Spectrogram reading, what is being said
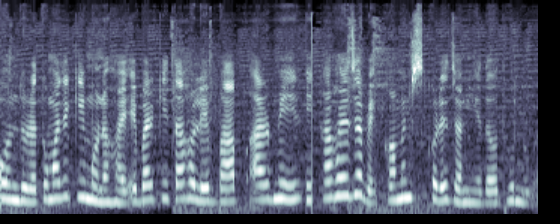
বন্ধুরা, তোমাদের কি মনে হয়? এবার কি তাহলে বাপ আর মেয়ে দেখা হয়ে যাবে? কমেন্টস করে জানিয়ে দাও। ধন্যবাদ।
